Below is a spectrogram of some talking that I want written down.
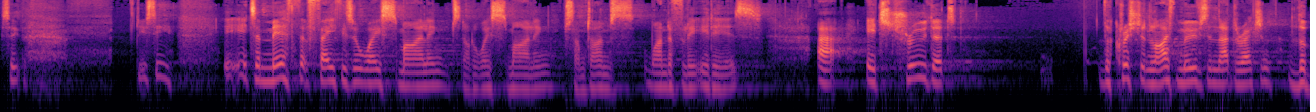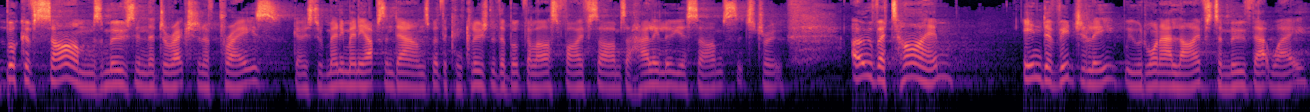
See, do you see? It's a myth that faith is always smiling. It's not always smiling. Sometimes, wonderfully, it is. Uh, it's true that the Christian life moves in that direction. The book of Psalms moves in the direction of praise, goes through many, many ups and downs, but the conclusion of the book, the last five Psalms, are hallelujah Psalms. It's true. Over time, individually, we would want our lives to move that way.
